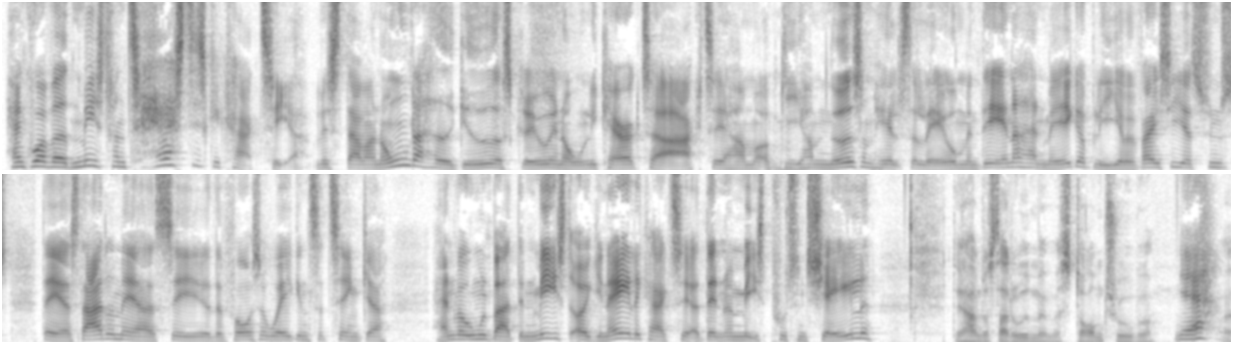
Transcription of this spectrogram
han kunne have været den mest fantastiske karakter, hvis der var nogen, der havde givet at skrive en ordentlig character arc til ham, og give mm. ham noget som helst at lave, men det ender han med ikke at blive. Jeg vil faktisk sige, at jeg synes, da jeg startede med at se The Force Awakens, så tænkte jeg, han var umiddelbart den mest originale karakter, og den med mest potentiale. Det er ham, der starter ud med, med Stormtrooper. Ja, Ja.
